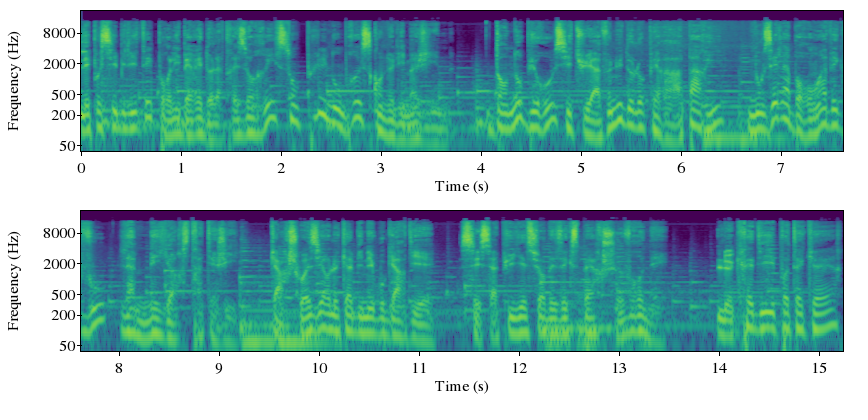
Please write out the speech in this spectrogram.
les possibilités pour libérer de la trésorerie sont plus nombreuses qu'on ne l'imagine. Dans nos bureaux situés avenue de l'Opéra à Paris, nous élaborons avec vous la meilleure stratégie. Car choisir le cabinet Bougardier, c'est s'appuyer sur des experts chevronnés. Le crédit hypothécaire,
